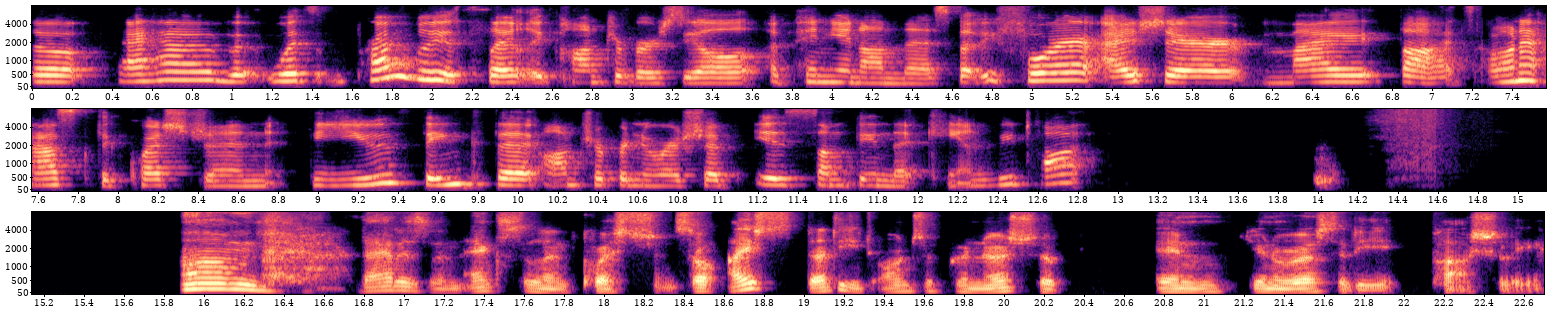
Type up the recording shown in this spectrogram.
So i have what's probably a slightly controversial opinion on this but before i share my thoughts i want to ask the question do you think that entrepreneurship is something that can be taught um, that is an excellent question. So I studied entrepreneurship in university partially.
